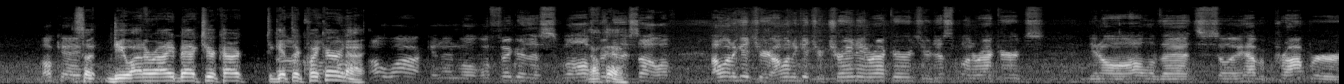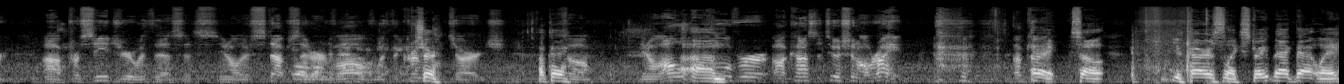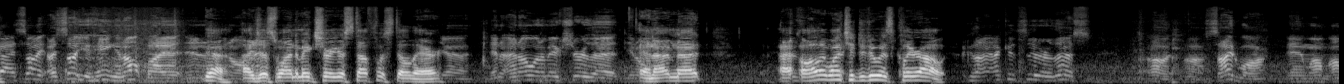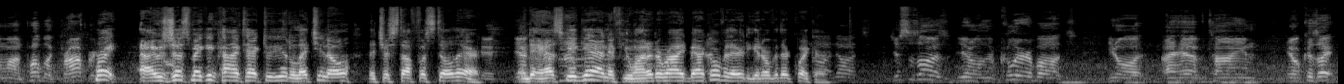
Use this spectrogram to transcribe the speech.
okay. So, do you want to ride back to your car to get there Uh, quicker or I'll- not? I'll, I'll walk, and then we'll we'll figure this. We'll all Okay. figure this out. Well, I want to get your I want to get your training records, your discipline records, you know, all of that, so we have a proper uh, procedure with this. It's you know, there's steps that are involved with the criminal Sure. charge. Okay. So, you know, all, Um, all over a constitutional right. okay. All right. So your car's like straight back that way. Yeah, I saw I saw you hanging out by it, and Yeah. you know, I just wanted to make sure your stuff was still there. yeah, and, and I want to make sure that you know, And I'm not. I, all I want you to do is clear out. because I, I consider this uh, uh, sidewalk, and I'm, I'm on public property. Right. I was So- just making contact with you to let you know that your stuff was still there. Okay. Yeah, and to ask you again if you wanted to ride back over there to get over there quicker. No, no, it's just as long as you know they're clear about you know I have time. You know, because I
